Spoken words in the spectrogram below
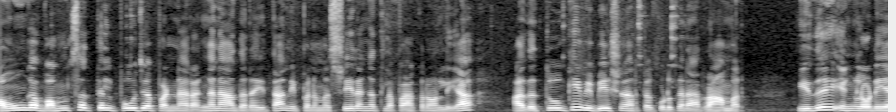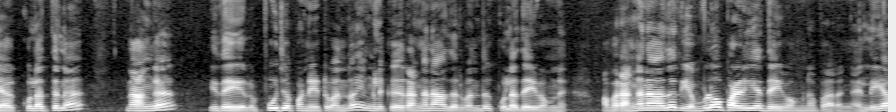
அவங்க வம்சத்தில் பூஜை பண்ண ரங்கநாதரை தான் இப்போ நம்ம ஸ்ரீரங்கத்தில் பார்க்குறோம் இல்லையா? அதை தூக்கி விபீஷணர்கிட்ட கொடுக்குறார் ராமர். இது எங்களுடைய குலத்தில் நாங்கள் இதை பூஜை பண்ணிட்டு வந்தோம். எங்களுக்கு ரங்கநாதர் வந்து குலதெய்வம்னு. அப்போ ரங்கநாதர் எவ்வளோ பழைய தெய்வம்னு பாருங்கள் இல்லையா?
